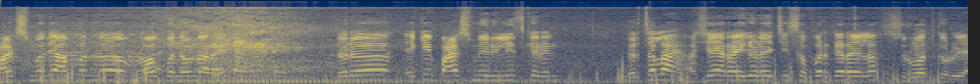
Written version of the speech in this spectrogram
पार्ट्समध्ये आपण ब्लॉग बनवणार आहे. तर एक एक पार्ट्स मी रिलीज करेन. तर चला अशा रायगडाची सफर करायला सुरुवात करूया.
